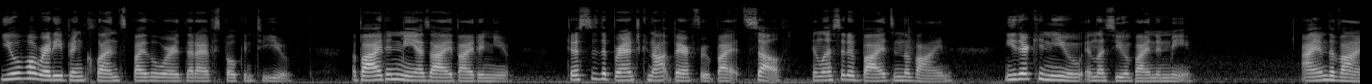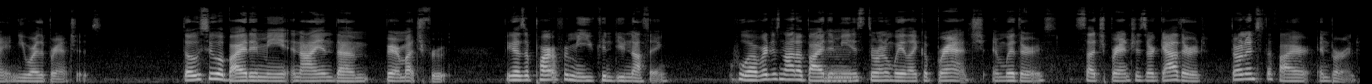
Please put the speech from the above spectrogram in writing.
You have already been cleansed by the word that I have spoken to you. Abide in me as I abide in you. Just as the branch cannot bear fruit by itself, unless it abides in the vine, neither can you unless you abide in me. I am the vine, you are the branches. Those who abide in me and I in them bear much fruit, because apart from me you can do nothing. Whoever does not abide in me is thrown away like a branch and withers. Such branches are gathered, thrown into the fire, and burned.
